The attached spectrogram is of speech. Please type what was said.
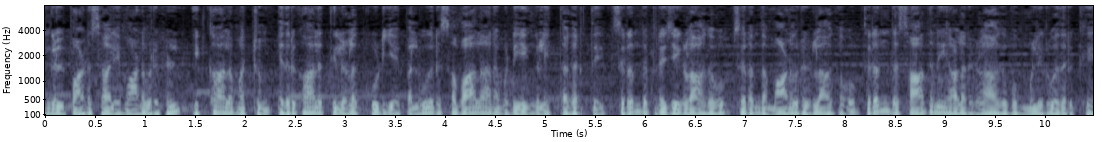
எங்கள் பாடசாலை மாணவர்கள் இக்கால மற்றும் எதிர்காலத்தில் எழக்கூடிய பல்வேறு சவாலான விடயங்களை தகர்த்து சிறந்த பிரஜைகளாகவும் சிறந்த மாணவர்களாகவும் சிறந்த சாதனையாளர்களாகவும் மிளிர்வதற்கு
